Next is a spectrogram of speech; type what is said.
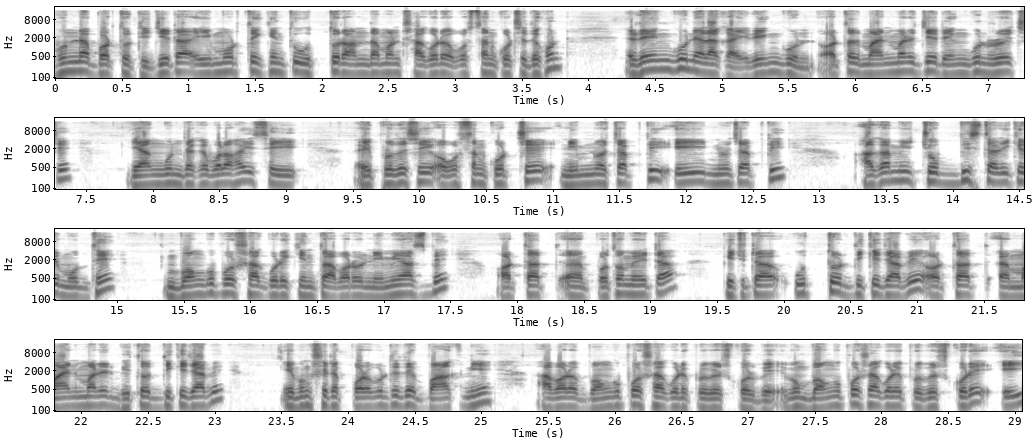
ঘূর্ণাবর্তটি, যেটা এই মুহূর্তে কিন্তু উত্তর আন্দামান সাগরে অবস্থান করছে, দেখুন, রেঙ্গুন এলাকায়, রেঙ্গুন, অর্থাৎ মায়ানমারের যে রেঙ্গুন রয়েছে, ইয়াঙ্গুন যাকে বলা হয়, সেই এই প্রদেশেই অবস্থান করছে নিম্নচাপটি। এই নিম্নচাপটি আগামী চব্বিশ তারিখের মধ্যে বঙ্গোপসাগরে কিন্তু আবারও নেমে আসবে। অর্থাৎ প্রথমে এটা কিছুটা উত্তর দিকে যাবে, অর্থাৎ মায়ানমারের ভিতর দিকে যাবে এবং সেটা পরবর্তীতে বাঁক নিয়ে আবারও বঙ্গোপসাগরে প্রবেশ করবে এবং বঙ্গোপসাগরে প্রবেশ করে এই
